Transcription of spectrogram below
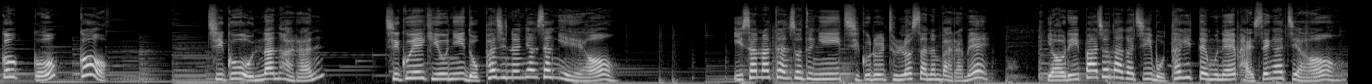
꼭꼭꼭 지구 온난화란 지구의 기온이 높아지는 현상이에요. 이산화탄소 등이 지구를 둘러싸는 바람에 열이 빠져나가지 못하기 때문에 발생하지요.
